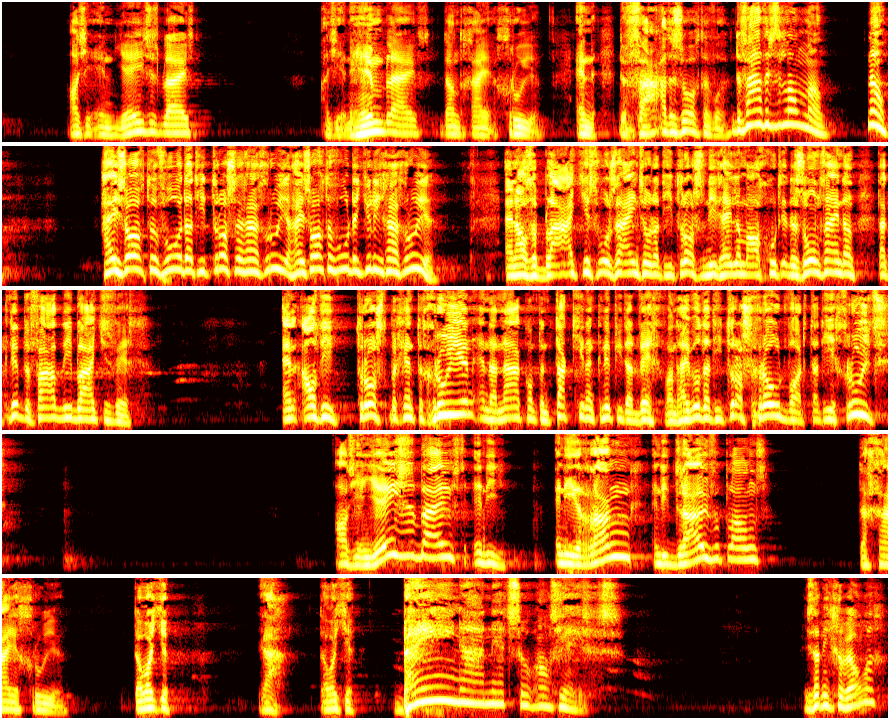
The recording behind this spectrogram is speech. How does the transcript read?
Als je in Jezus blijft, als je in Hem blijft, dan ga je groeien. En de Vader zorgt daarvoor. De Vader is de landman. Nou, hij zorgt ervoor dat die trossen gaan groeien. Hij zorgt ervoor dat jullie gaan groeien. En als er blaadjes voor zijn, zodat die trossen niet helemaal goed in de zon zijn, dan, dan knipt de vader die blaadjes weg. En als die tros begint te groeien en daarna komt een takje, dan knipt hij dat weg. Want hij wil dat die tros groot wordt, dat hij groeit. Als je in Jezus blijft en die, en die rank en die druivenplant, dan ga je groeien. Dan word je, ja, dan word je bijna net zoals Jezus. Is dat niet geweldig?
